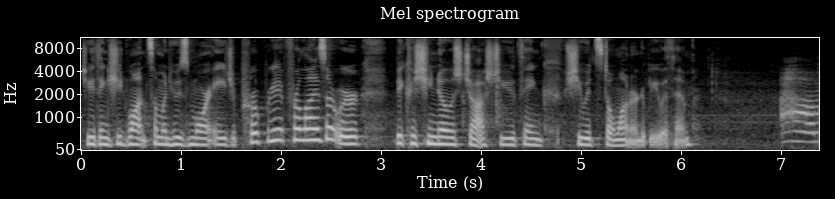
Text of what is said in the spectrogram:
Do you think she'd want someone who's more age appropriate for Liza, or because she knows Josh, do you think she would still want her to be with him? Um,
